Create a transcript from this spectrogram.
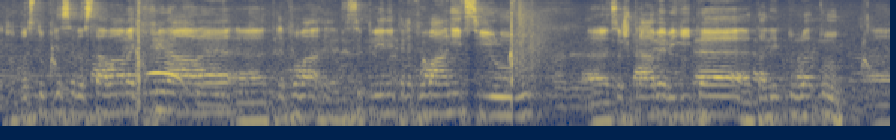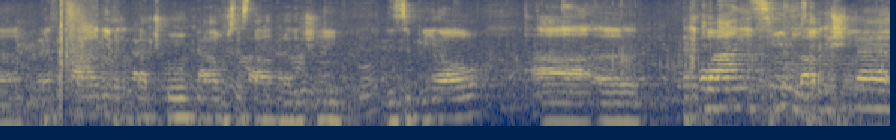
Takže postupně se dostáváme k finále eh, trefová, disciplíny trefování cílů, eh, což právě vidíte tady tuhle tu eh, vertikální vrtačku, která už se stala tradiční disciplínou. A trefování cílů završíme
